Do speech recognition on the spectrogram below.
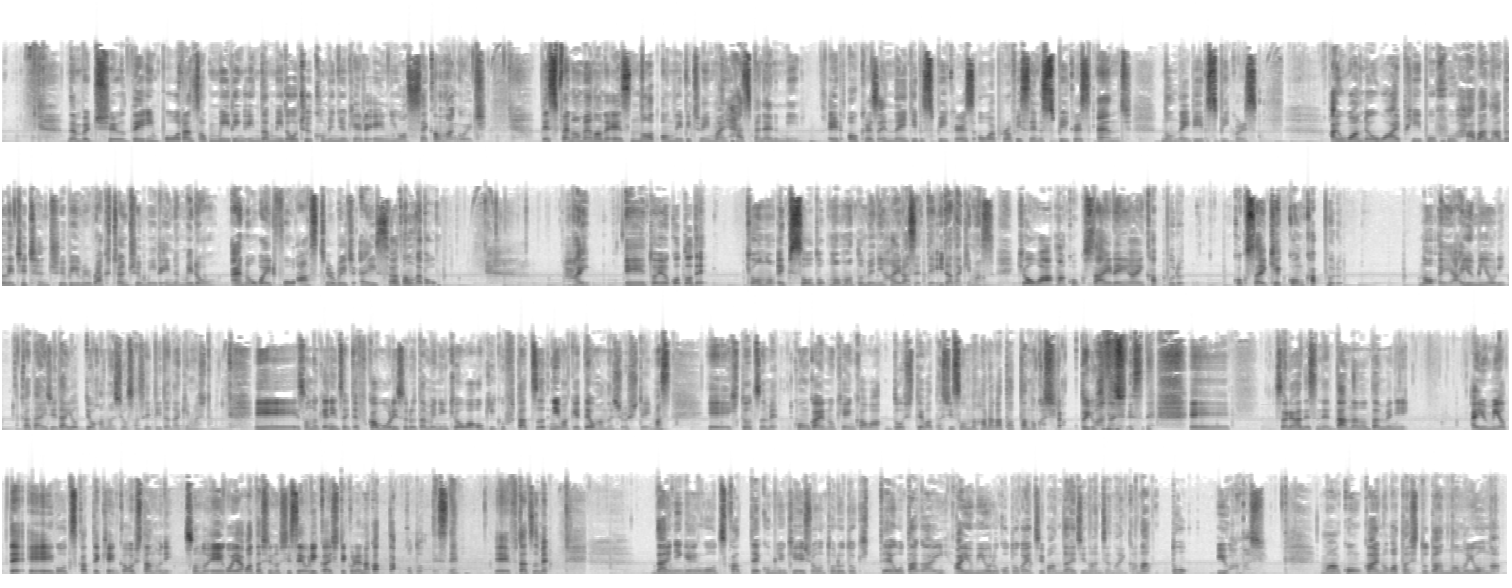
Number two, the importance of meeting in the middle to communicate in your second language. This phenomenon is not only between my husband and me. It occurs in native speakers or proficient speakers and non native speakers. I wonder why people who have an ability tend to be reluctant to meet in the middle and wait for us to reach a certain level. はい、えー、ということで今日のエピソードのまとめに入らせていただきます今日は、まあ、国際恋愛カップル国際結婚カップルの、えー、歩み寄りが大事だよってお話をさせていただきました、えー、その件について深掘りするために今日は大きく2つに分けてお話をしています、えー、1つ目今回の喧嘩はどうして私そんな腹が立ったのかしらという話ですね、えー、それはですね旦那のために歩み寄って、英語を使って喧嘩をしたのにその英語や私の姿勢を理解してくれなかったことですね、え2つ目第二言語を使ってコミュニケーションを取る時ってお互い歩み寄ることが一番大事なんじゃないかなという話。まあ今回の私と旦那のような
